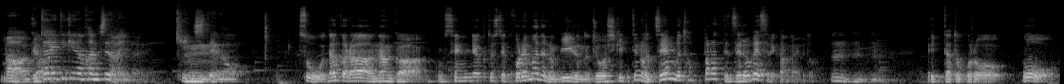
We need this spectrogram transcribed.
うああ具体的な感じじゃないんだね。禁じ手の。そうだからなんか戦略としてこれまでのビールの常識っていうのを全部取っ払ってゼロベースで考えると。うんうんうんいったところを、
